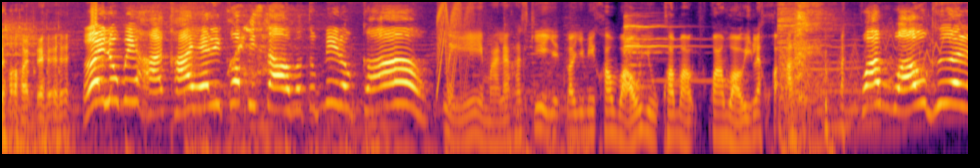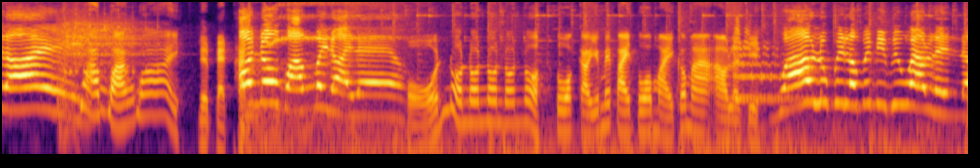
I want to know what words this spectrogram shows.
รอดเฮ้ยลูกไปหาขายเฮลิคอปเตอร์มาตรงนี้แล้วก็นี่มาแล้วฮัสกี้เรายังมีความหวังอยู่ความหวังความหวังอีกแล้วความอะไร ความหวังคืออะไรความหวังว้ายเลือดแปดพัโอ้นโนหวังไม่ได้แล้วโอ้โนโนโนโนโนตัวเก่ายังไม่ไปตัวใหม่ก็มาเอาละสิว้าวลูกพี่เราไม่มีวิแววเลยเน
